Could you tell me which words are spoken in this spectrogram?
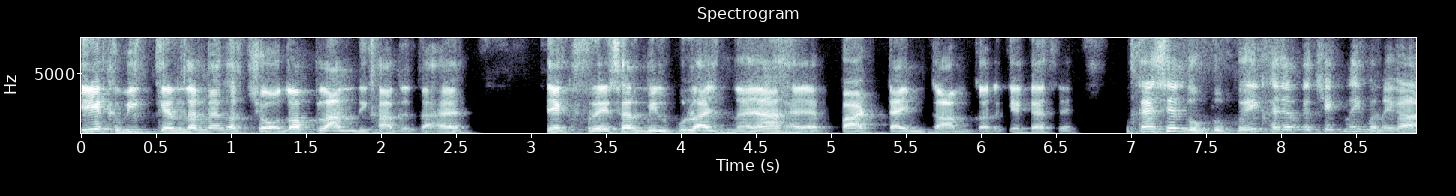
एक वीक के अंदर में अगर चौदह प्लान दिखा देता है एक फ्रेशर बिल्कुल आज नया है पार्ट टाइम काम करके कैसे तो कैसे दोस्तों तो एक हज़ार का चेक नहीं बनेगा।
